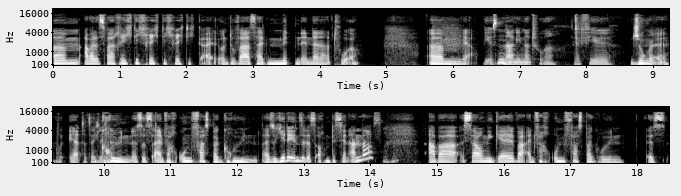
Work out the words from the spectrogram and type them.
Ähm, aber das war richtig, richtig, richtig geil und du warst halt mitten in der Natur. Ähm, ja, Wie ist denn da die Natur? Sehr viel. Dschungel. Ja, tatsächlich. Ne? grün. Es ist einfach unfassbar grün. Also jede Insel ist auch ein bisschen anders, aber Sao Miguel war einfach unfassbar grün. Es,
